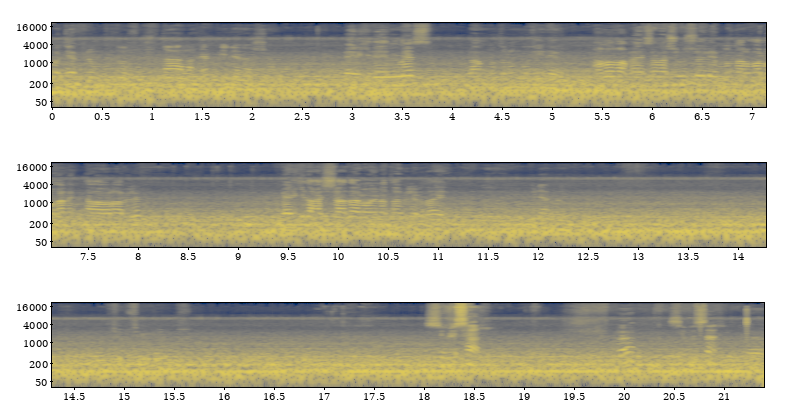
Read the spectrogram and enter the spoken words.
o deprem burada olsun şu dağlar hep iner aşağı. Belki de inmez. Lan bu durum bu iner. Ama bak ben sana şunu söyleyeyim. Bunlar volkanik dağ olabilir. Belki de aşağıdan oynatabilir dayı. Bilemem. Kimseyi görmüş. Sivrisar. He? Sivrisar. Evet.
